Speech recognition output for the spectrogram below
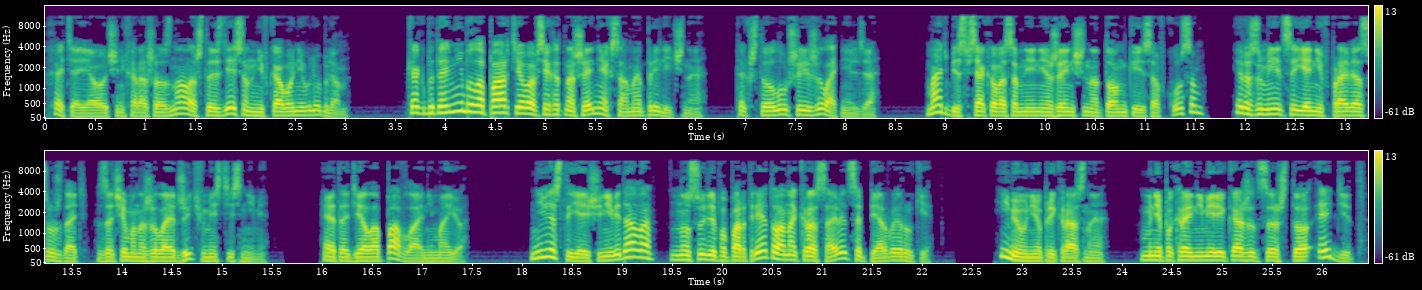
Хотя я очень хорошо знала, что здесь он ни в кого не влюблен. Как бы то ни было, партия во всех отношениях самая приличная. Так что лучше и желать нельзя. Мать, без всякого сомнения, женщина тонкая и со вкусом, и, разумеется, я не вправе осуждать, зачем она желает жить вместе с ними. Это дело Павла, а не мое. Невесты я еще не видала, но, судя по портрету, она красавица первой руки. Имя у нее прекрасное мне, по крайней мере, кажется, что Эдит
